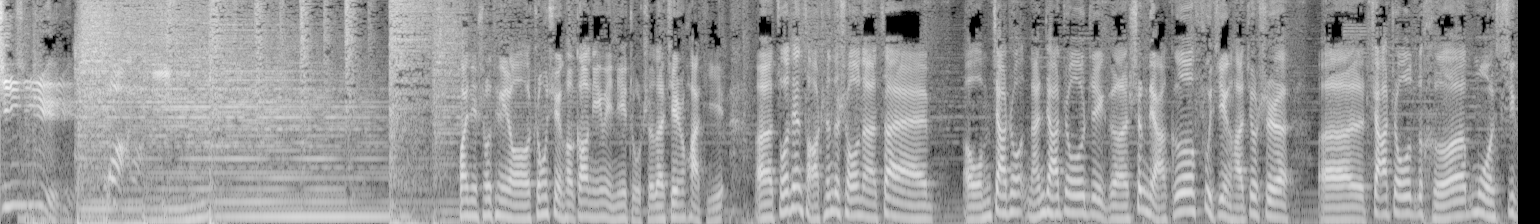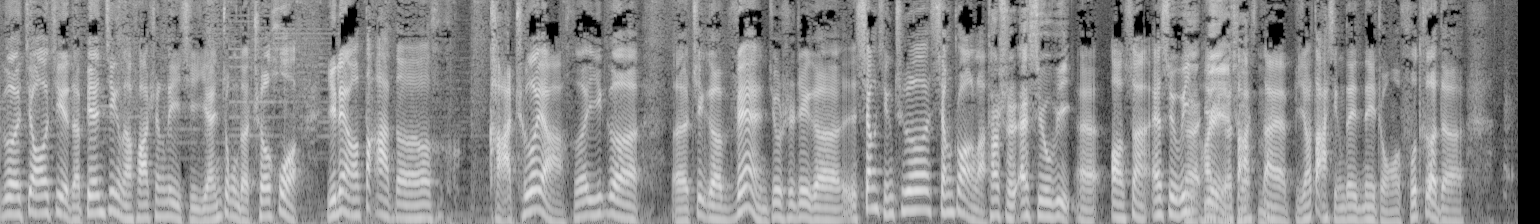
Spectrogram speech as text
今日话题，欢迎收听由中讯和高宁为您主持的今日话题。呃，昨天早晨的时候呢，在呃我们加州南加州这个圣地亚哥附近哈，就是呃加州和墨西哥交界的边境呢，发生了一起严重的车祸，一辆大的。卡车呀和一个呃这个 van 就是这个箱型车相撞了。它是 SUV，呃哦算 SUV，呃、越野车大呃比较大型的那种福特的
